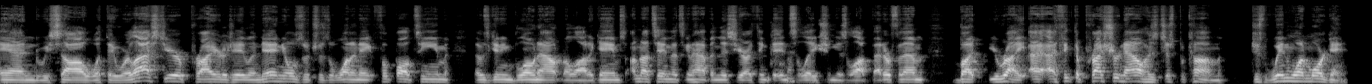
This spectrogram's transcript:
And we saw what they were last year prior to Jalon Daniels, which was a one and eight football team that was getting blown out in a lot of games. I'm not saying that's going to happen this year. I think the insulation is a lot better for them. But you're right. I, I think the pressure now has just become just win one more game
